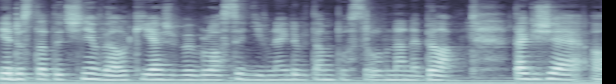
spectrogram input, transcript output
je dostatečně velký a že by bylo asi divné, kdyby tam posilovna nebyla. Takže uh,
